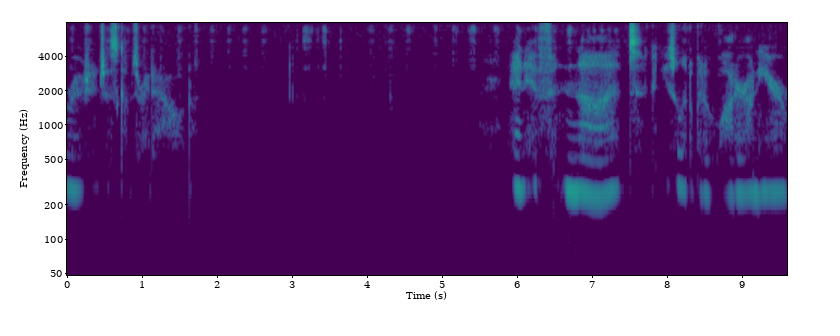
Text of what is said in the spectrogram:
Erosion just comes right out. And if not, I could use a little bit of water on here.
